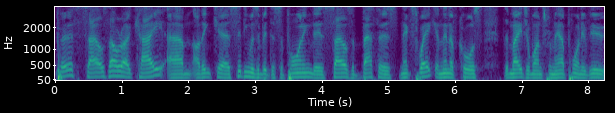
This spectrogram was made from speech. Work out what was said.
Perth sales they were okay. Um, I think uh, Sydney was a bit disappointing. There's sales at Bathurst next week, and then of course the major ones from our point of view,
